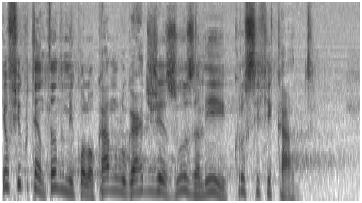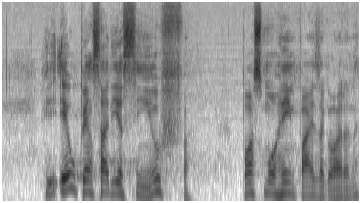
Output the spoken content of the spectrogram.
eu fico tentando me colocar no lugar de Jesus ali, crucificado. E eu pensaria assim: ufa, posso morrer em paz agora, né?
